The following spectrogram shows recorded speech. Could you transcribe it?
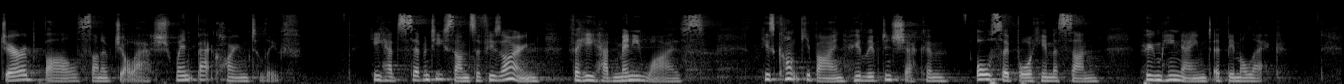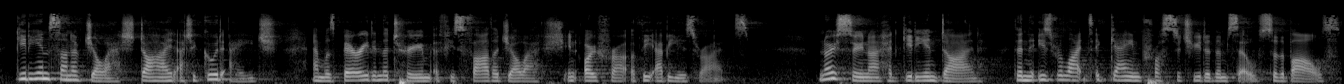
Jerubbaal, son of Joash, went back home to live. He had 70 sons of his own, for he had many wives. His concubine, who lived in Shechem, also bore him a son, whom he named Abimelech. Gideon, son of Joash, died at a good age and was buried in the tomb of his father Joash in Ophrah of the Abiezrites. No sooner had Gideon died than the Israelites again prostituted themselves to the Baals.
